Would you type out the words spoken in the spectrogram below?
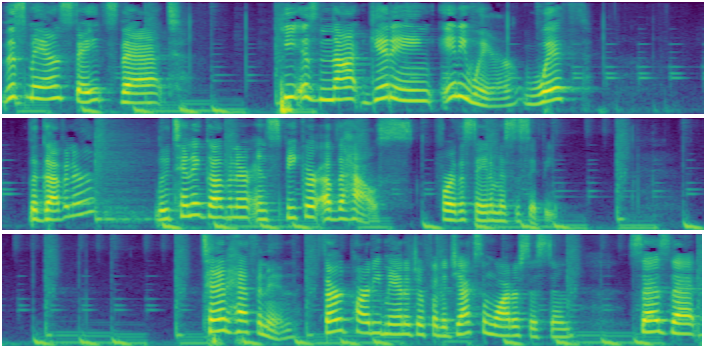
This man states that he is not getting anywhere with the governor, lieutenant governor, and speaker of the House for the state of Mississippi. Ted Henifin, third party manager for the Jackson Water System, says that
